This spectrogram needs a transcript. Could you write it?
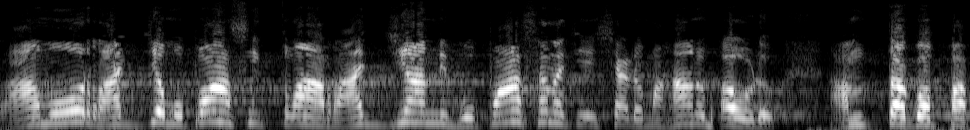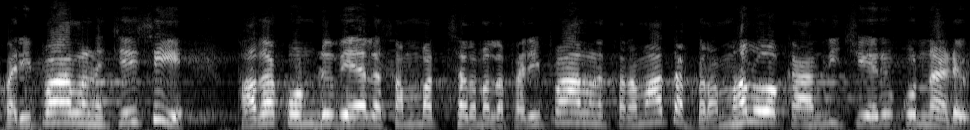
రామో రాజ్యం ఉపాసిత్వ రాజ్యాన్ని ఉపాసన చేశాడు మహానుభావుడు. అంత గొప్ప పరిపాలన చేసి పదకొండు వేల సంవత్సరముల పరిపాలన తర్వాత బ్రహ్మలోకాన్ని చేరుకున్నాడు.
